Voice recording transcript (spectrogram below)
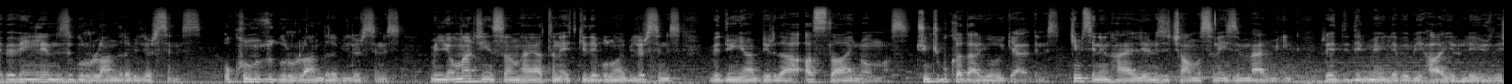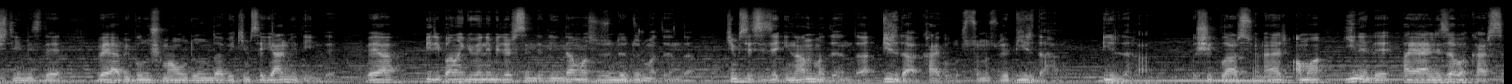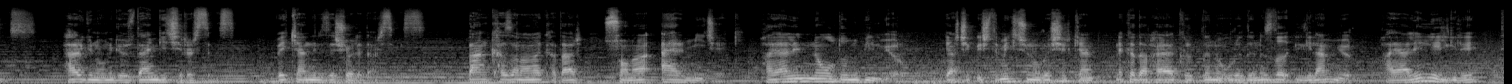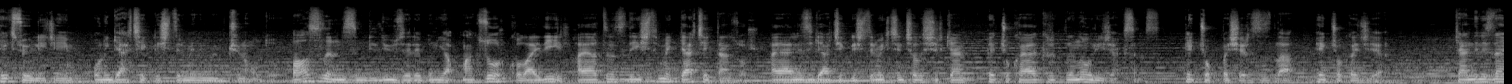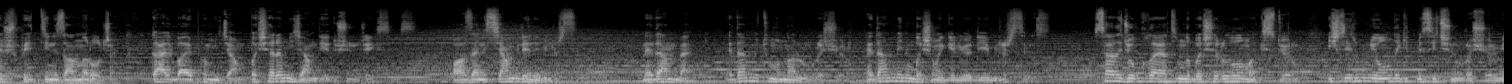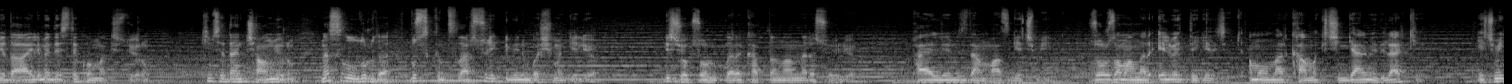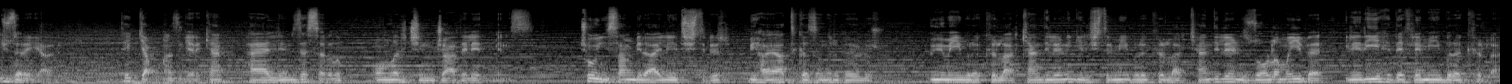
Ebeveynlerinizi gururlandırabilirsiniz. Okulunuzu gururlandırabilirsiniz. Milyonlarca insanın hayatını etkide bulunabilirsiniz ve dünya bir daha asla aynı olmaz. Çünkü bu kadar yolu geldiniz. Kimsenin hayallerinizi çalmasına izin vermeyin. Reddedilmeyle ve bir hayır ile yüzleştiğimizde veya bir buluşma olduğunda ve kimse gelmediğinde veya biri bana güvenebilirsin dediğinde ama sözünde durmadığında, kimse size inanmadığında bir daha kaybolursunuz ve bir daha, bir daha. Işıklar söner ama yine de hayalinize bakarsınız. Her gün onu gözden geçirirsiniz ve kendinize şöyle dersiniz. Ben kazanana kadar sona ermeyecek. Hayalin ne olduğunu bilmiyorum. Gerçekleştirmek için uğraşırken ne kadar hayal kırıklığına uğradığınızla ilgilenmiyorum. Hayalinle ilgili tek söyleyeceğim onu gerçekleştirmenin mümkün olduğu. Bazılarınızın bildiği üzere bunu yapmak zor, kolay değil. Hayatınızı değiştirmek gerçekten zor. Hayalinizi gerçekleştirmek için çalışırken pek çok hayal kırıklığına uğrayacaksınız. Pek çok başarısızlığa, pek çok acıya. Kendinizden şüphe ettiğiniz anlar olacak. Galiba yapamayacağım, başaramayacağım diye düşüneceksiniz. Bazen isyan bile edebilirsin. Neden ben? Neden bütün bunlarla uğraşıyorum? Neden benim başıma geliyor diyebilirsiniz. Sadece okul hayatımda başarılı olmak istiyorum. İşlerimin yolunda gitmesi için uğraşıyorum ya da aileme destek olmak istiyorum. Kimseden çalmıyorum. Nasıl olur da bu sıkıntılar sürekli benim başıma geliyor? Birçok zorluklara katlananlara söylüyorum. Hayallerinizden vazgeçmeyin. Zor zamanlar elbette gelecek ama onlar kalmak için gelmediler ki. Geçmek üzere geldiler. Tek yapmanız gereken hayallerinize sarılıp onlar için mücadele etmeniz. Çoğu insan bir aile yetiştirir, bir hayatı kazanır ve ölür. Büyümeyi bırakırlar, kendilerini geliştirmeyi bırakırlar, kendilerini zorlamayı ve ileriyi hedeflemeyi bırakırlar.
